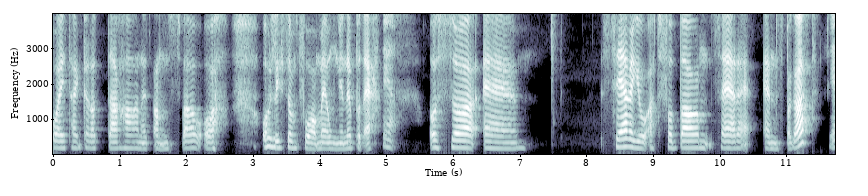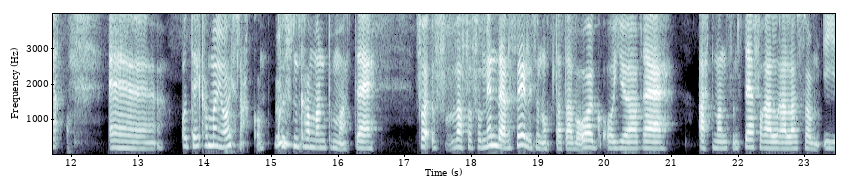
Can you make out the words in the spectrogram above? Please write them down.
og jeg tenker at der har han et ansvar å liksom få med ungene på det. Ja. Og så eh, ser jeg jo at for barn så er det en spagat. Ja. Eh, og det kan man jo òg snakke om. Hvordan kan man på en måte for, for, for min del så er jeg litt sånn opptatt av òg å gjøre at man som steforeldre, eller som i,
